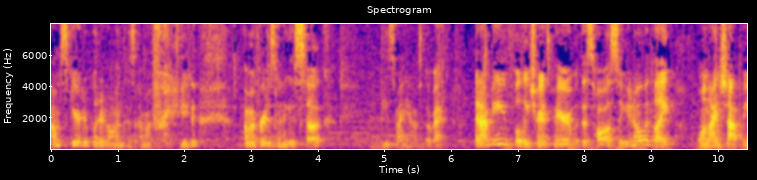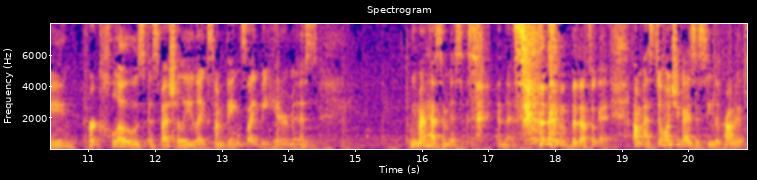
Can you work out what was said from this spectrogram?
I'm scared to put it on because I'm afraid. I'm afraid it's gonna get stuck. These might have to go back. And I'm being fully transparent with this haul. So you know with like online shopping for clothes, especially like some things like be hit or miss. We might have some misses in this, but that's okay. Um, I still want you guys to see the product.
